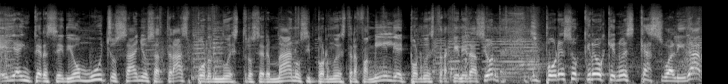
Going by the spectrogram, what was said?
Ella intercedió muchos años atrás por nuestros hermanos y por nuestra familia y por nuestra generación. Y por eso creo que no es casualidad.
